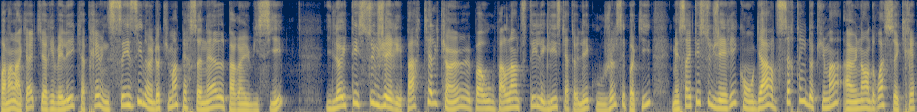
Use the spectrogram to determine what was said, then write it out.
pendant l'enquête qui a révélé qu'après une saisie d'un document personnel par un huissier, il a été suggéré par quelqu'un ou par l'entité l'Église catholique ou je ne sais pas qui, mais ça a été suggéré qu'on garde certains documents à un endroit secret.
